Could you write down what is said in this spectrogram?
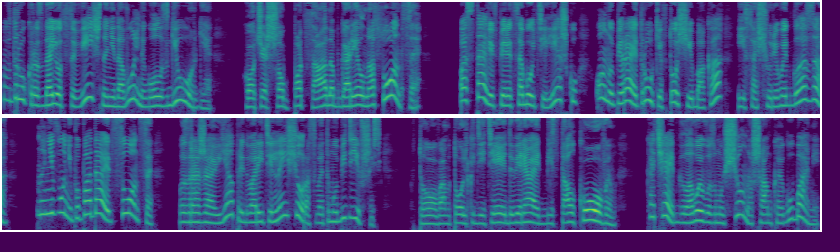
Вдруг раздается вечно недовольный голос Георгия. «Хочешь, чтоб пацан обгорел на солнце?» Поставив перед собой тележку, он упирает руки в тощие бока и сощуривает глаза. На него не попадает солнце, Возражаю я, предварительно еще раз в этом убедившись. «Кто вам только детей доверяет бестолковым?» Качает головой возмущенно, шамкая губами.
